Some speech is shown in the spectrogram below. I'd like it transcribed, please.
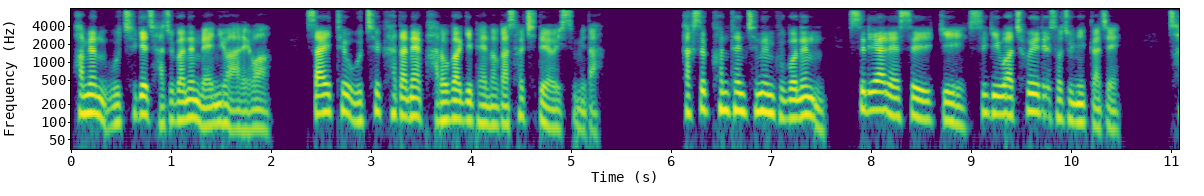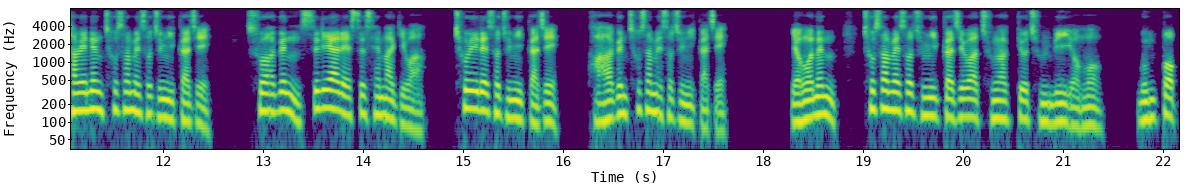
화면 우측에 자주 가는 메뉴 아래와 사이트 우측 하단에 바로가기 배너가 설치되어 있습니다. 학습 컨텐츠는 국어는 3RS 읽기, 쓰기와 초일에서 중위까지, 사회는 초3에서 중위까지, 수학은 3RS 세마기와 초1에서 중2까지, 과학은 초3에서 중2까지, 영어는 초3에서 중2까지와 중학교 준비 영어, 문법,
